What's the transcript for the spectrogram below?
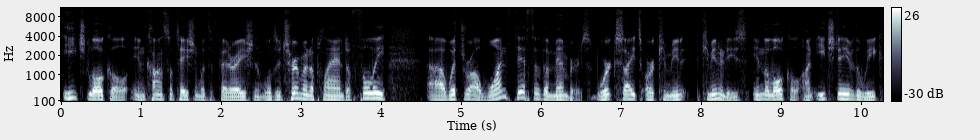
each local, in consultation with the federation, will determine a plan to fully uh, withdraw one fifth of the members, work sites, or commu- communities in the local on each day of the week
